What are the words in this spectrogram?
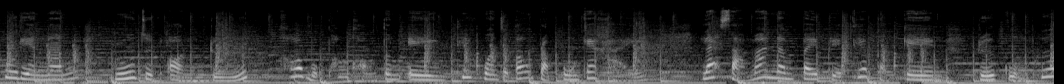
ผู้เรียนนั้นรู้จุดอ่อนหรือ ข้อบกพร่องของตนเองที่ควรจะต้องปรับปรุงแก้ไข และสามารถนำไปเปรียบเทียบกับเกณฑ์ หรือกลุ่มเพื่อ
